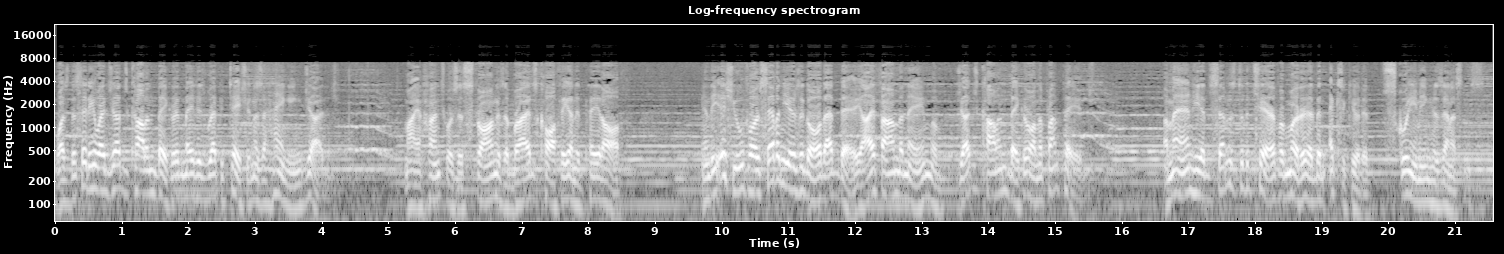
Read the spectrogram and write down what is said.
was the city where Judge Colin Baker had made his reputation as a hanging judge. My hunch was as strong as a bride's coffee, and it paid off. In the issue for seven years ago that day, I found the name of Judge Colin Baker on the front page. A man he had sentenced to the chair for murder had been executed, screaming his innocence.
